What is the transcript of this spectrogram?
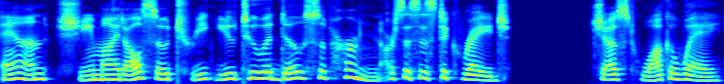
and she might also treat you to a dose of her narcissistic rage. Just walk away.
